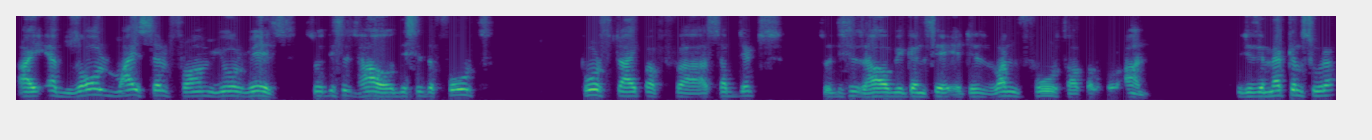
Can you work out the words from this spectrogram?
I absolve myself from your ways. So this is how, this is the fourth, fourth type of uh, subjects. So this is how we can say it is one fourth of Al-Quran, which is a Meccan surah.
